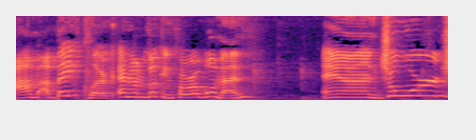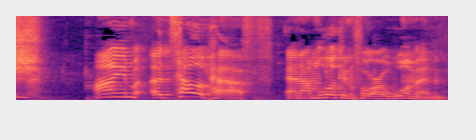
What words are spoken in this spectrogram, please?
I'm a bank clerk and I'm looking for a woman. And George, I'm a telepath and I'm looking for a woman.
